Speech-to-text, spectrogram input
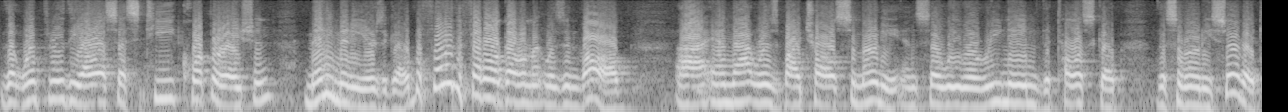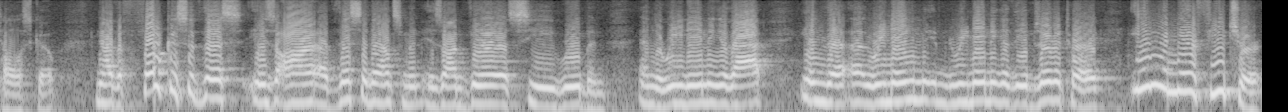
that went through the LSST Corporation many, many years ago, before the federal government was involved, uh, and that was by Charles Simonyi. And so we will rename the telescope the Simonyi Survey Telescope. Now, the focus of this is on, of this announcement is on Vera C. Rubin and the renaming of that in the uh, rename, in renaming of the observatory. In the near future,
